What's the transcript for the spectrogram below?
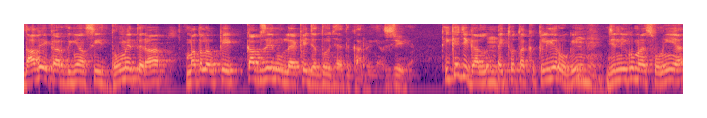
ਦਾਅਵੇ ਕਰਦੀਆਂ ਸੀ ਦੋਵੇਂ ਧਿਰਾਂ ਮਤਲਬ ਕਿ ਕਬਜ਼ੇ ਨੂੰ ਲੈ ਕੇ ਜਦੋਜਹਿਦ ਕਰ ਰਹੀਆਂ ਸੀ। ਠੀਕ ਹੈ ਜੀ ਗੱਲ ਇੱਥੋਂ ਤੱਕ ਕਲੀਅਰ ਹੋ ਗਈ। ਜਿੰਨੀ ਕੋ ਮੈਂ ਸੁਣੀ ਆ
